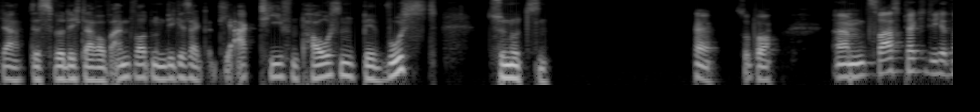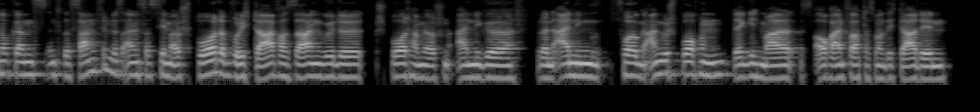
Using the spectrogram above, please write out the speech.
ja, das würde ich darauf antworten und wie gesagt, die aktiven Pausen bewusst zu nutzen. Okay, super. Ähm, zwei Aspekte, die ich jetzt noch ganz interessant finde. Das eine ist das Thema Sport, obwohl ich da einfach sagen würde, Sport haben wir auch schon einige oder in einigen Folgen angesprochen. Denke ich mal, ist auch einfach, dass man sich da den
